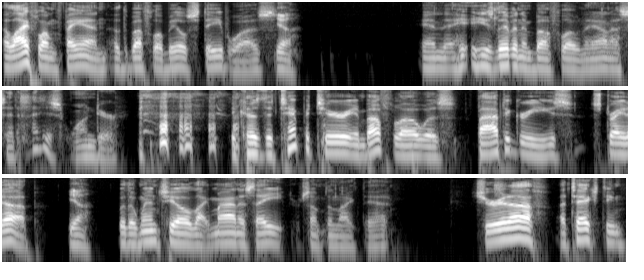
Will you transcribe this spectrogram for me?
a lifelong fan of the Buffalo Bills Steve was. Yeah. And he, he's living in Buffalo now. And I said, I just wonder because the temperature in Buffalo was five degrees straight up Yeah. With a wind chill like minus eight or something like that. Sure enough, I text him.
